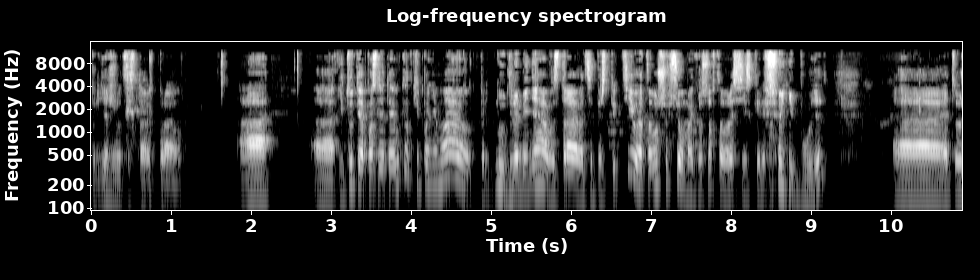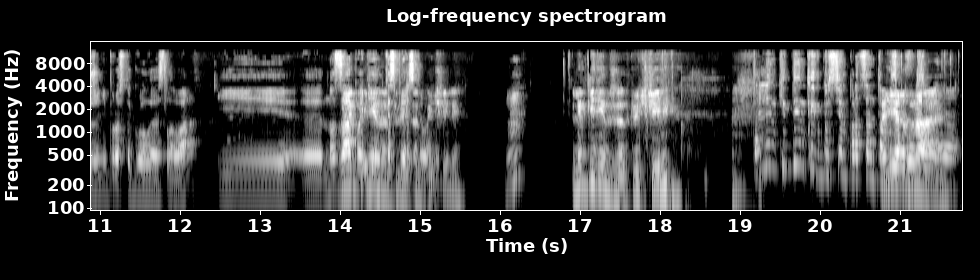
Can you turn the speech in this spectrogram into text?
придерживаться старых правил. А, а, и тут я после этой выкладки понимаю, ну, для меня выстраивается перспектива того, что все, Microsoft в России, скорее всего, не будет. Э, Это уже не просто голые слова. И э, на Западе LinkedIn Касперского отключили. М? LinkedIn же отключили. Да, LinkedIn как бы 7% Да я использования знаю.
